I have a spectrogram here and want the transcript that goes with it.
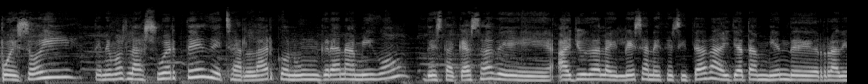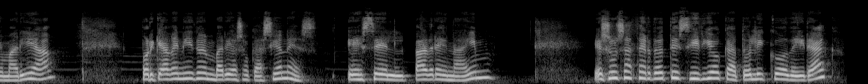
Pues hoy tenemos la suerte de charlar con un gran amigo de esta casa de Ayuda a la Iglesia Necesitada y ya también de Radio María, porque ha venido en varias ocasiones. Es el padre Naim. Es un sacerdote sirio católico de Irak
